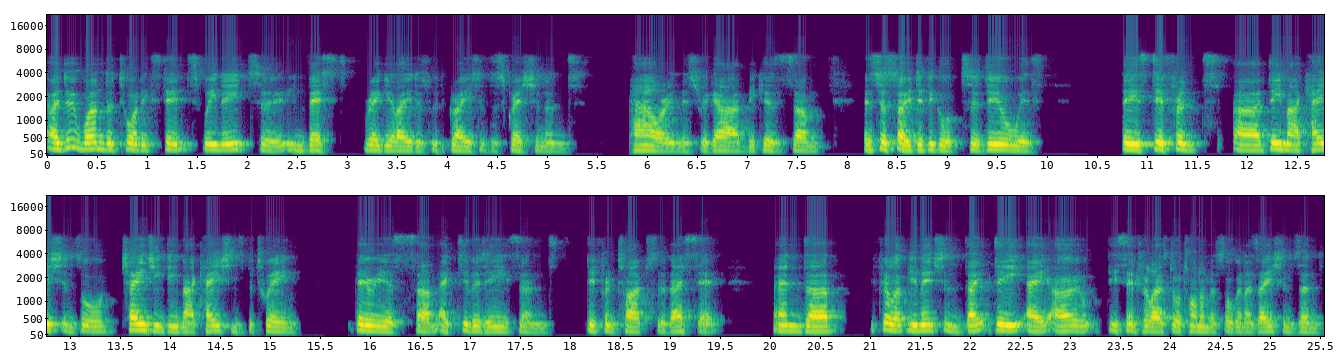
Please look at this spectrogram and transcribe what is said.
I do wonder to what extent we need to invest regulators with greater discretion and power in this regard because um, it's just so difficult to deal with these different uh, demarcations or changing demarcations between various um, activities and different types of asset. And uh, Philipp, you mentioned DAO, decentralized autonomous organizations, and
